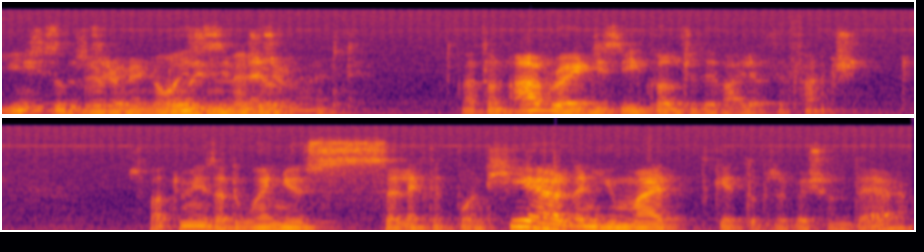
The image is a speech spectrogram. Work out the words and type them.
you need to observe a noisy measurement that on average is equal to the value of the function. So that means that when you select a point here, then you might get observation there.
